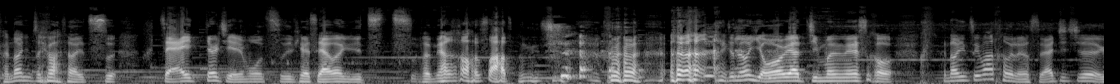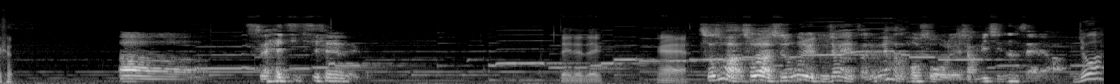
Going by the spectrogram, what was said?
喷到你嘴巴头吃，蘸一点儿芥末，吃一片三文鱼，吃吃喷两毫杀虫剂，就那种幼儿园进门的时候，喷到你嘴巴头那个酸唧唧的那个。啊，酸唧唧的那个。对对对，哎，说实话，说实话，其实我觉得都江堰真的没啥子好说的，相比青城山的哈。有啊，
